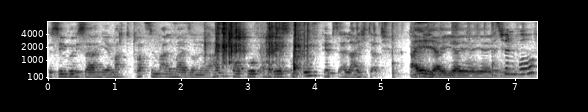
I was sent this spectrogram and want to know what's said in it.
Deswegen würde ich sagen, ihr macht trotzdem alle mal so einen Heimlichkeitswurf, aber der ist um 5 Pips erleichtert. Eieieiei. Was für ein Wurf?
